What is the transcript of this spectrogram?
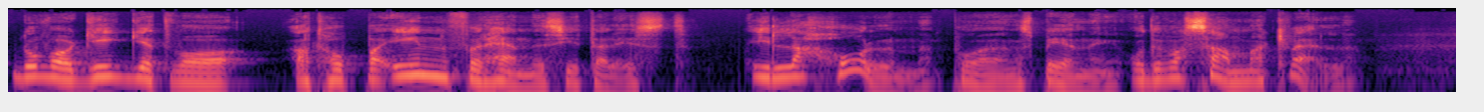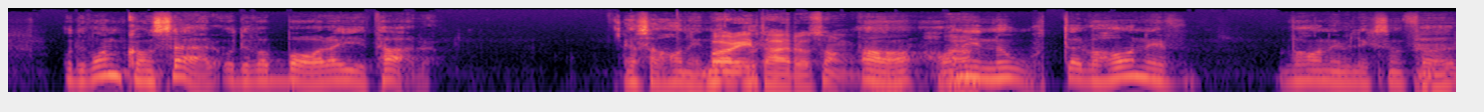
då var gigget var att hoppa in för hennes gitarrist i Laholm på en spelning. Och det var samma kväll. Och det var en konsert och det var bara gitarr. Jag sa, har ni Bara gitarr och sång? Ja, har ni noter? Vad har ni, vad har ni liksom för...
